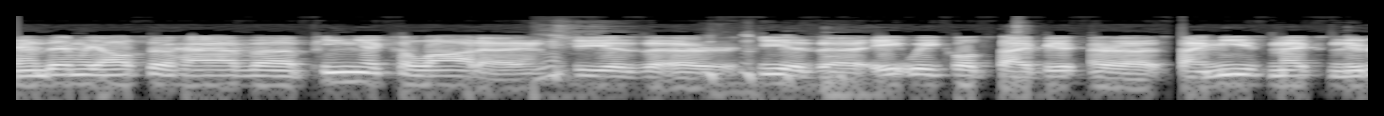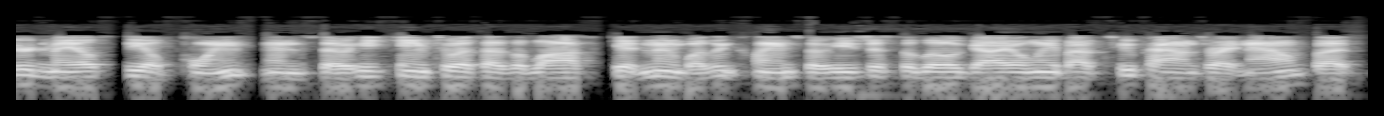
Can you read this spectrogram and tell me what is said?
And then we also have uh, Pina Colada, and she is a, he is a eight week old Siber- Siamese mix neutered male steel point, and so he came to us as a lost kitten and wasn't claimed. So he's just a little guy, only about two pounds right now, but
